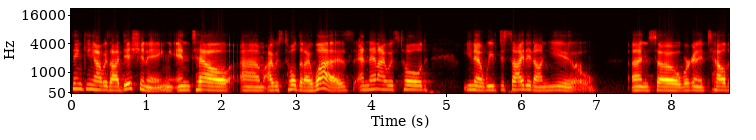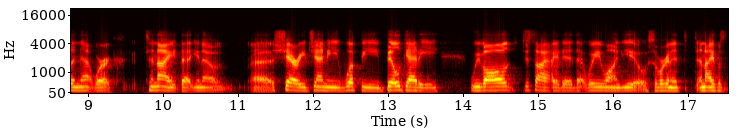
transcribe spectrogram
thinking I was auditioning until um, I was told that I was, and then I was told, you know, we've decided on you, and so we're going to tell the network tonight that you know, uh, Sherri, Jenny, Whoopi, Bill Geddie, we've all decided that we want you. So we're gonna, and I was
